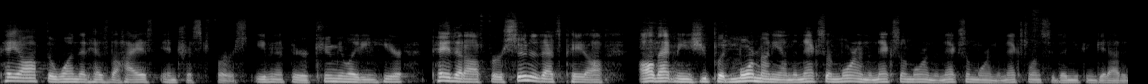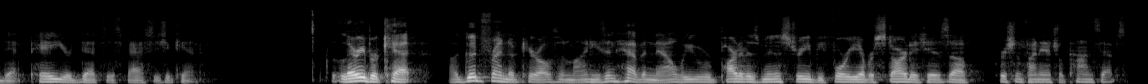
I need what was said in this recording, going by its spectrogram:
pay off the one that has the highest interest first. Even if they're accumulating here, pay that off first. Soon as that's paid off, all that means you put more money on the next one, more on the next one, more on the next one, more on the next one, so then you can get out of debt. Pay your debts as fast as you can. Larry Burkett, a good friend of Carol's and mine, he's in heaven now. We were part of his ministry before he ever started his uh, Christian financial concepts.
